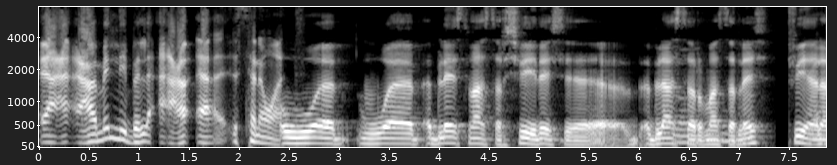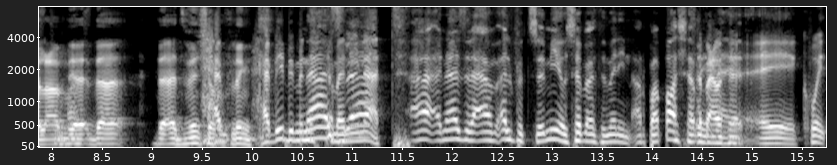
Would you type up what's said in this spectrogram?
عاملني بالسنوات و Blaster Master إيش فيه؟ ليش؟ Blaster Master ليش؟ فيها الألعاب؟ The The Adventure of Link حبيبي من الثمانينات. آه نازل عام 1987 14 سبعة إيه كويس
